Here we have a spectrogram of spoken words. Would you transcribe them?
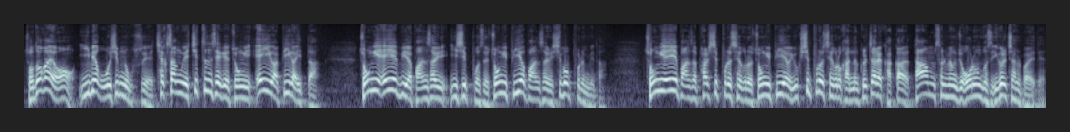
조도가요 250룩수에 책상 위에 짙은 색의 종이 A와 B가 있다. 종이 A에 비해 반사율 20%, 종이 B의 반사율 15%입니다. 종이 A의 반사 80% 색으로 종이 B의 60% 색으로 갖는 글자를 각각 다음 설명 중 옳은 것은 이걸 잘 봐야 돼.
